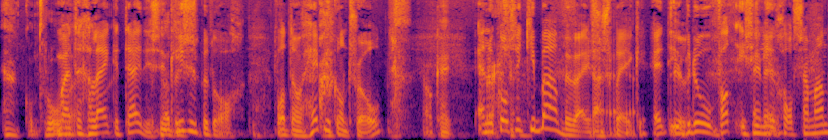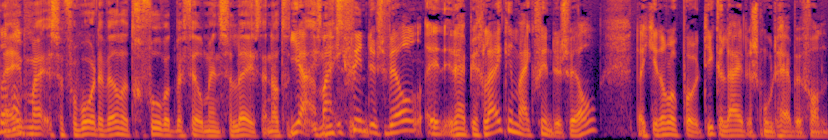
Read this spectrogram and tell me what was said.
ja, controle? Maar tegelijkertijd is het is- kiezersbedrog. Want nou heb je control. Oké. En dan kost het je baan, bij wijze van spreken. Ik bedoel, wat is hier in godsnaam aan de Nee, hand? maar ze verwoorden wel het gevoel wat bij veel mensen leeft. En dat het Ja, maar niet- ik vind dus wel, eh, daar heb je gelijk in, maar ik vind dus wel dat je dan ook politieke leiders moet hebben van,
